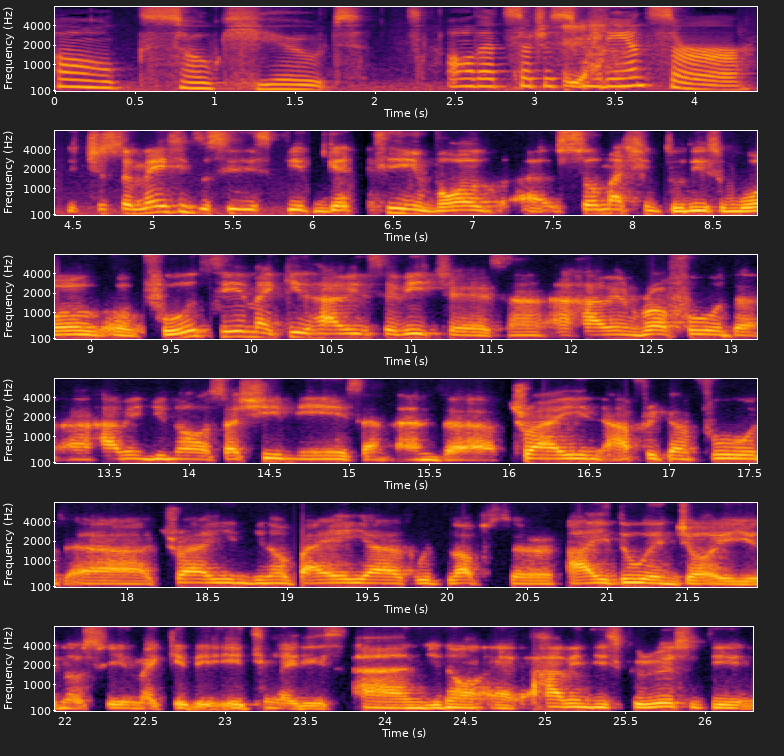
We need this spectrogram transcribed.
Oh, so cute. Oh, that's such a sweet yeah. answer. It's just amazing to see this kid getting involved uh, so much into this world of food. Seeing my kid having ceviches and, and having raw food, and having, you know, sashimis and, and uh, trying African food, uh, trying, you know, paellas with lobster. I do enjoy, you know, seeing my kid eating like this and, you know, uh, having this curiosity,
